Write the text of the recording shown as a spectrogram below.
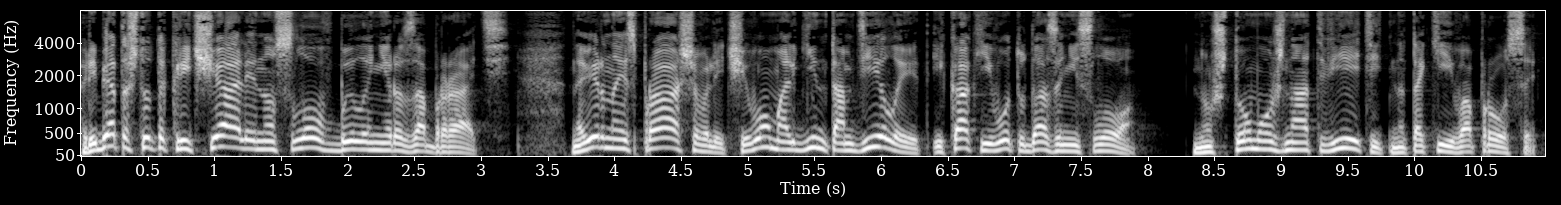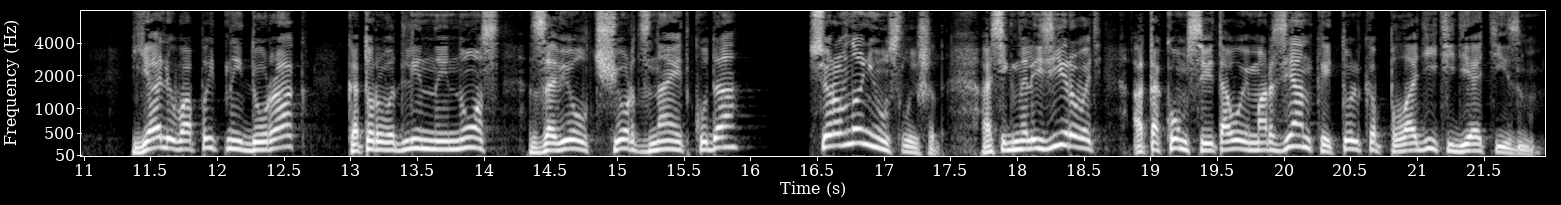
Ребята что-то кричали, но слов было не разобрать. Наверное, спрашивали, чего Мальгин там делает и как его туда занесло. Но что можно ответить на такие вопросы? Я любопытный дурак, которого длинный нос завел черт знает куда? Все равно не услышат, а сигнализировать о таком световой морзянкой только плодить идиотизм.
